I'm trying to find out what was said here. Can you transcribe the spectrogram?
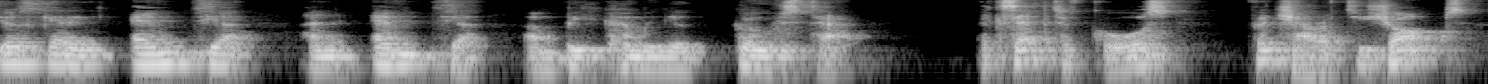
just getting emptier and emptier and becoming a ghost town. Except, of course, for charity shops,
